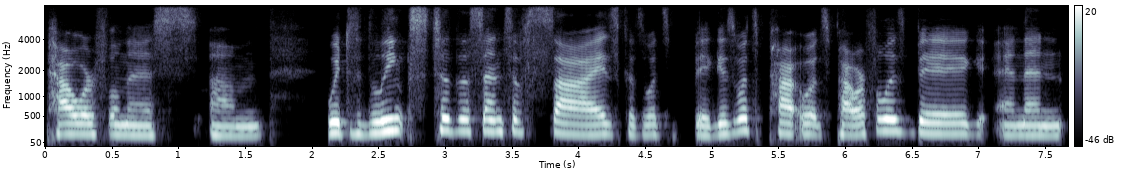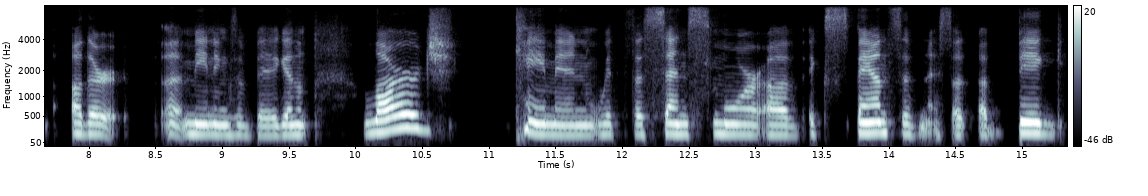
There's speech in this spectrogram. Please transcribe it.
powerfulness um, which links to the sense of size because what's big is what's what's powerful is big and then other uh, meanings of big and large came in with the sense more of expansiveness a, a big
